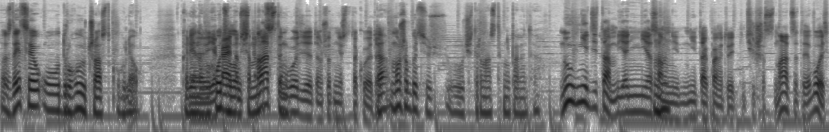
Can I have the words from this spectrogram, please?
здаецца у другую частку гуляў калі яна выходзіла ў 17 годзе там что-то нешта такое да? так? можа быть у 14 не памятаю ну недзе там я не сам mm -hmm. не, не так памятаю ці 16 вось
